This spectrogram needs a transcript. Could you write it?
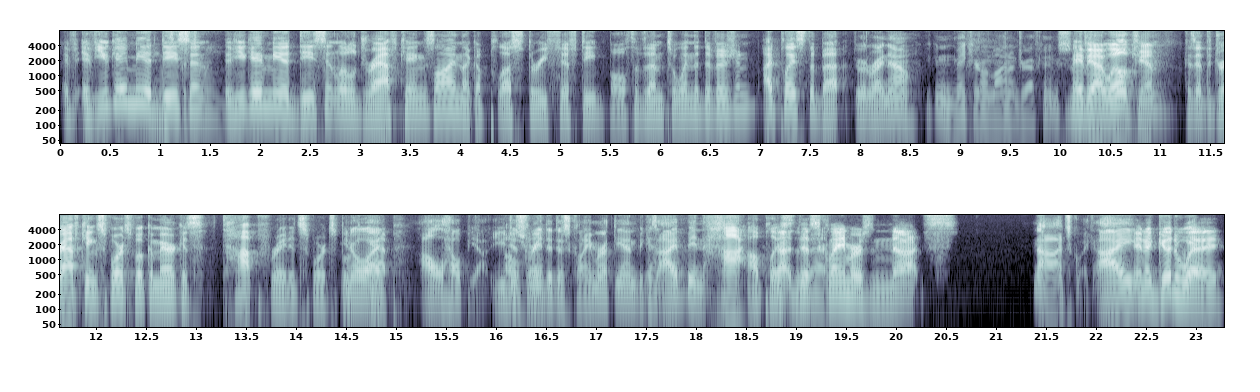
If if you gave me a decent between. if you gave me a decent little DraftKings line like a plus 350 both of them to win the division, I'd place the bet. Do it right now. You can make your own line on DraftKings. Maybe I will, Jim, cuz at the DraftKings Sportsbook America's top-rated sportsbook You know what? app, I'll help you out. You just Okay. read the disclaimer at the end because I've been hot. I'll place That the bet. disclaimer's nuts no, that's quick. I in a good way.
